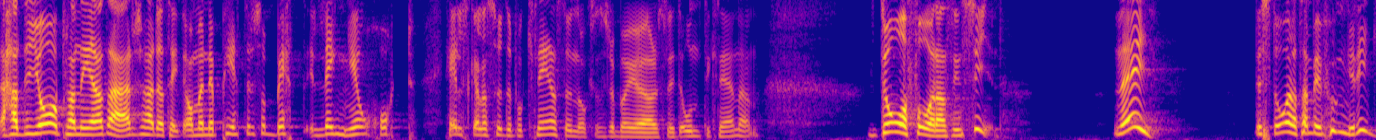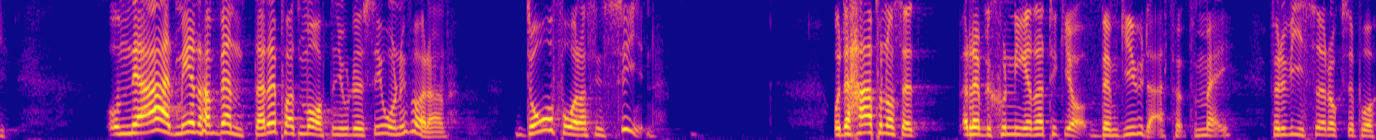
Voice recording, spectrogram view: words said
Hade jag planerat det här så hade jag tänkt, ja men när Petrus har bett länge och hårt, helst ska han ha suttit på knä en stund också så det börjar göra så lite ont i knäna. Då får han sin syn. Nej! Det står att han blev hungrig. Och när, medan han väntade på att maten gjordes i ordning för honom, då får han sin syn. Och det här på något sätt revolutionerar, tycker jag, vem Gud är för, för mig. För det visar också på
